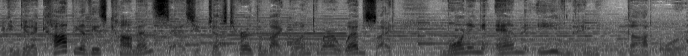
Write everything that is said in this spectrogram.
You can get a copy of these comments as you've just heard them by going to our website morningandevening.org.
